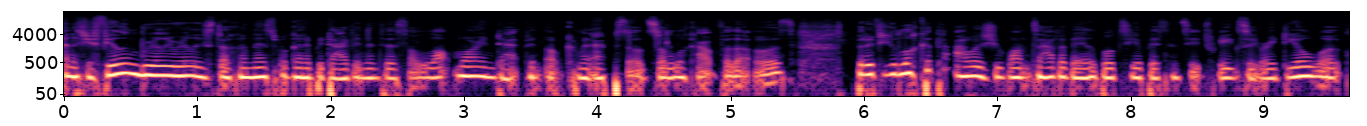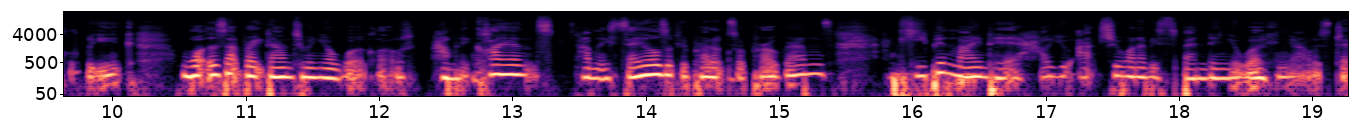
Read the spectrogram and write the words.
And if you're feeling really, really stuck on this, we're going to be diving into this a lot more in depth in upcoming episodes, so look out for those. But if you look at the hours you want to have available to your business each week, so your ideal work week, what does that break down to in your workload? How many clients? How many sales of your products or programs? And keep in mind here how you actually want to be spending your working hours too.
